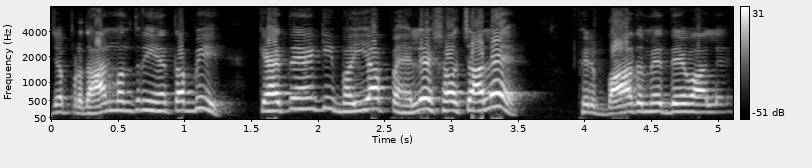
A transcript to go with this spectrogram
जब प्रधानमंत्री हैं तब भी, कहते हैं कि भैया पहले शौचालय, फिर बाद में देवालय।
